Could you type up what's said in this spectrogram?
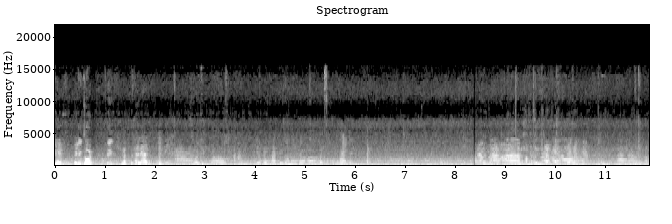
good very good Thank you. Thailand สวัสดีครับเดี๋ยวไปถ่ายด้วยกันไปไปถ่ายกันขอบคุณมากค่ะขอบคุณมากค่ะ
